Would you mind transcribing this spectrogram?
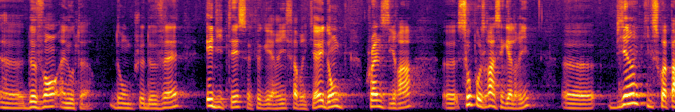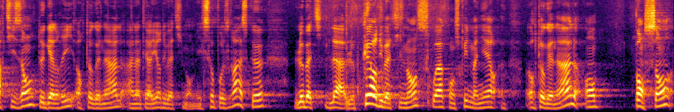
devant un auteur. Donc je devais éditer ce que Gary fabriquait. Et donc Krantz dira, s'opposera à ces galeries euh, bien qu'il soit partisan de galeries orthogonales à l'intérieur du bâtiment. Mais il s'opposera à ce que le, le, cœur du bâtiment soit construit de manière euh, orthogonale en pensant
